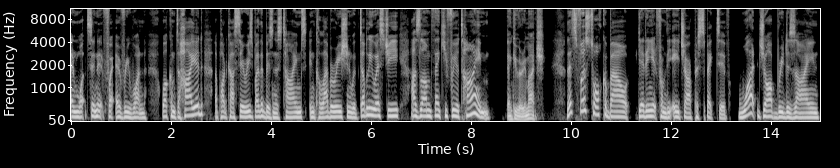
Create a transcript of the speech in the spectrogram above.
and what's in it for everyone. Welcome to Hired, a podcast series by the Business Times in collaboration with WSG. Aslam, thank you for your time. Thank you very much. Let's first talk about getting it from the HR perspective. What job redesign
